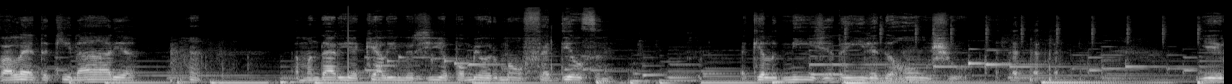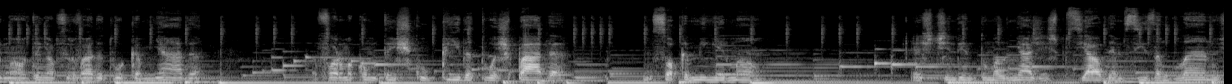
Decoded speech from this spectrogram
Valete aqui na área a mandar aí aquela energia para o meu irmão Fedilson, aquele ninja da ilha de Honcho. e irmão, tenho observado a tua caminhada, a forma como tens esculpido a tua espada, um só caminho, irmão. És descendente de uma linhagem especial de MCs angolanos,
